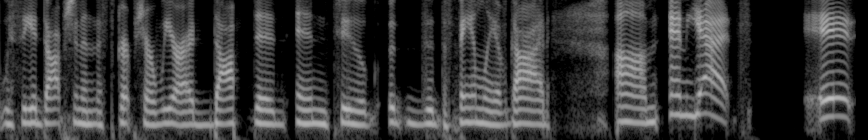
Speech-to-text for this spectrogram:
we see adoption in the scripture. We are adopted into the, the family of God. Um, and yet it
